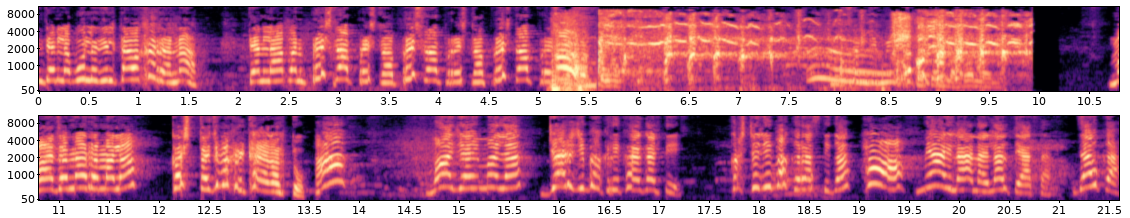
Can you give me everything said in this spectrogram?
आपण त्यांना बोलू दिल तेव्हा खरं ना. त्यांना आपण प्रश्न प्रश्न प्रश्न प्रश्न प्रश्न प्रश्न? माझा नारा मला कष्टाची भाकरी खायला घालतो. हा? माझी आई मला ज्वारीची भाकरी खाय घालते. कष्टाची भाकर असते का? हा. मी आईला आणायला लावते आता. जाऊ का?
